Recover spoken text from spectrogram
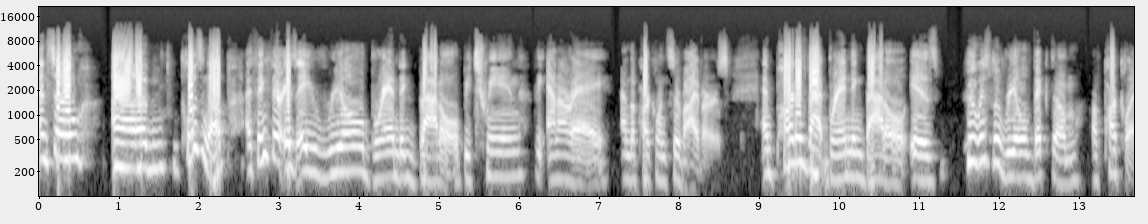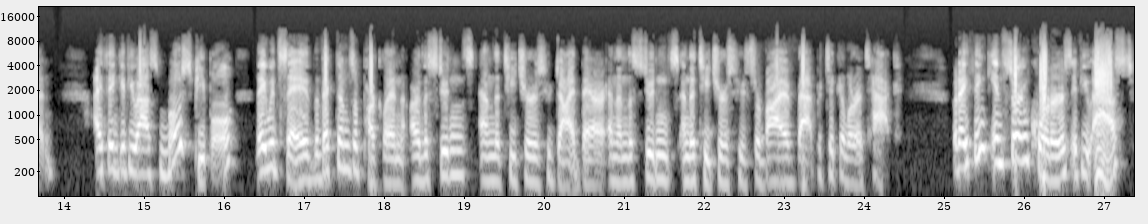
And so, um, closing up, I think there is a real branding battle between the NRA and the Parkland survivors. And part of that branding battle is who is the real victim of Parkland? I think if you ask most people, they would say the victims of Parkland are the students and the teachers who died there, and then the students and the teachers who survived that particular attack. But I think in certain quarters, if you asked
